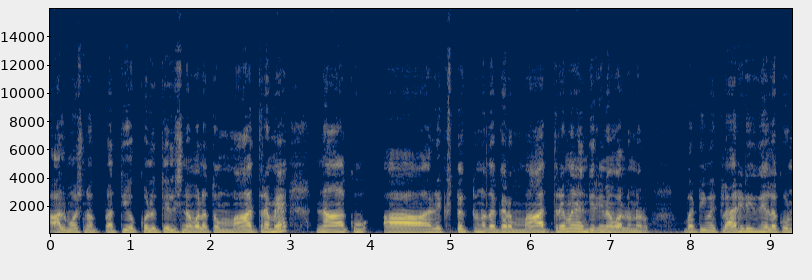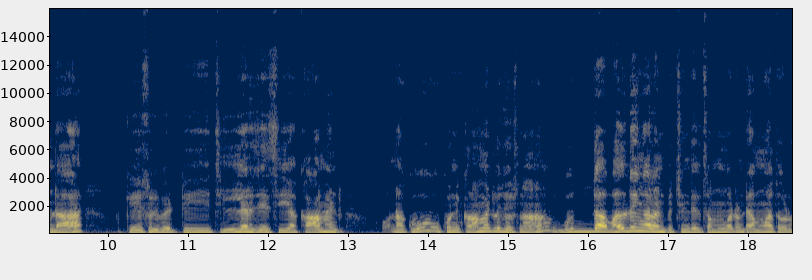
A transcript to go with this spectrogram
ఆల్మోస్ట్ నాకు ప్రతి ఒక్కళ్ళు తెలిసిన వాళ్ళతో మాత్రమే నాకు ఆ రెస్పెక్ట్ ఉన్న దగ్గర మాత్రమే నేను తిరిగిన వాళ్ళు ఉన్నారు. బట్ ఈమె క్లారిటీ తెలియకుండా కేసులు పెట్టి చిల్లర చేసి ఆ కామెంట్ నాకు కొన్ని కామెంట్లు చూసిన గుద్ద వల్దింగాలనిపించింది తెలుసా? ముంగటుంటే అమ్మ తోడు.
